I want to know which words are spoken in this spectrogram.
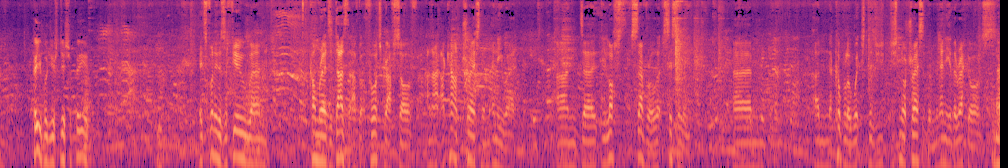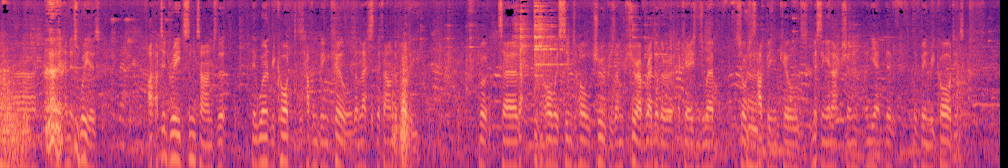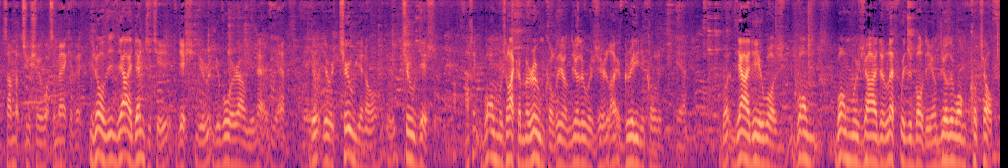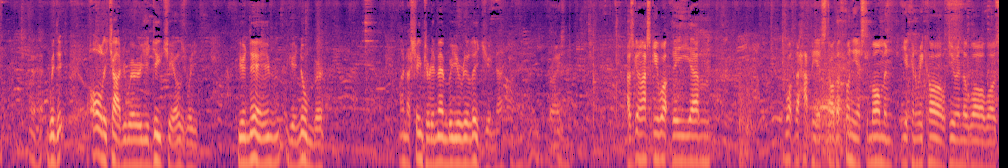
people just disappeared. It's funny. There's a few um, comrades of Dad's that I've got photographs of, and I, I can't trace them anywhere. And uh, he lost several at Sicily, um, and a couple of which there's just no trace of them in any of the records. Uh, and it's weird. I, I did read sometimes that they weren't recorded as having been killed unless they found a body. But uh, that doesn't always seem to hold true because I'm sure I've read other occasions where soldiers have been killed, missing in action, and yet they've, they've been recorded. So I'm not too sure what to make of it. You know, the, the identity dish you, you wore around your neck. Yeah. There, there were two, you know, two discs. I think one was like a maroon colour and the other was uh, like a greeny colour. yeah. But the idea was one one was either left with the body and the other one cut off. Uh, with it, all it had were your details, with your name, your number, and I seem to remember your religion. uh, Right. I was going to ask you what the um, what the happiest or the funniest moment you can recall during the war was.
